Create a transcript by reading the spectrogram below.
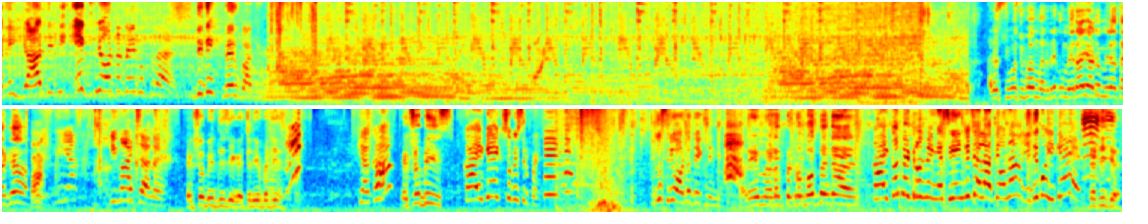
अरे यार दीदी एक भी ऑटो नहीं रुक रहा है। दीदी मैं रुका दी। अरे सुबह सुबह मरने को मेरा ऑटो मिला था क्या? भैया डिमार्ट जाना है। एक सौ बीस दीजिएगा चलिए बैठिए। क्या कहा? एक सौ बीस। काय के एक सौ बीस रुपए? दूसरी ऑटो देख लेंगे। अरे मैडम पेट्रोल बहुत महँगा है। काय का पेट्रोल महँगा सीएनजी चलाते हो ना? ये देखो ये क्या है? अच्छा ठीक है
